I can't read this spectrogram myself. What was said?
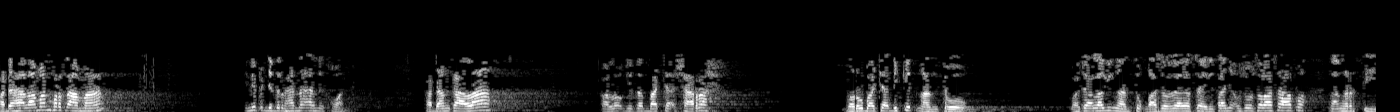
Pada halaman pertama, ini penyederhanaan ikhwan. Kadangkala kalau kita baca syarah baru baca dikit ngantuk. Baca lagi ngantuk, nggak selesai-selesai. Ditanya usul selasa apa? Nggak ngerti.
